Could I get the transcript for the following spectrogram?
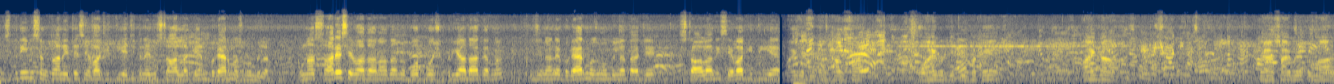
ਜਿਤਨੀ ਵੀ ਸੰਗਤਾਂ ਨੇ ਇੱਥੇ ਸੇਵਾ ਕੀਤੀ ਹੈ, ਜਿਤਨੇ ਵੀ ਸਟਾਲ ਲੱਗੇ ਹਨ, ਬਗੈਰ ਮਜ਼ਲੂਮ ਮਿਲਤ ਉਹਨਾਂ ਸਾਰੇ ਸੇਵਾਦਾਰਾਂ ਦਾ ਮੈਂ ਬਹੁਤ ਬਹੁਤ ਸ਼ੁਕਰੀਆ ਅਦਾ ਕਰਨਾ ਕਿ ਜਿਨ੍ਹਾਂ ਨੇ ਬਗੈਰ ਮਜ਼ਲੂਮ ਮਿਲਤ ਅੱਜ ਸਟਾਲਾਂ ਦੀ ਸੇਵਾ ਕੀਤੀ ਹੈ। ਵਾਹਿਗੁਰੂ ਜੀ ਕਾ ਖਾਲਸਾ, ਵਾਹਿਗੁਰੂ ਜੀ ਕੀ ਫਤਿਹ। ਅੱਜ ਦਾ ਜੈ ਸਾਹਿਬ ਦੇ ਕੁਮਾਰ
